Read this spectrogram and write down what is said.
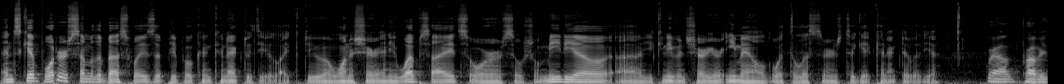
And Skip, what are some of the best ways that people can connect with you? Like, do you want to share any websites or social media? Uh, you can even share your email with the listeners to get connected with you. Well, probably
